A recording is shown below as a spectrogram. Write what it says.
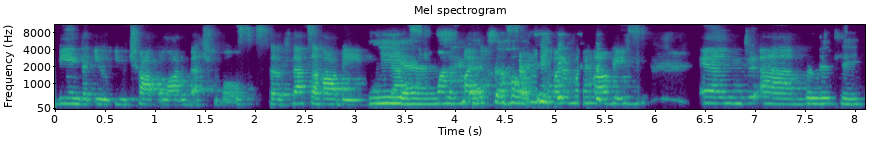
being that you, you chop a lot of vegetables. So if that's a hobby, Yes, that's one of my, that's a hobby. one of my hobbies. And, um, absolutely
